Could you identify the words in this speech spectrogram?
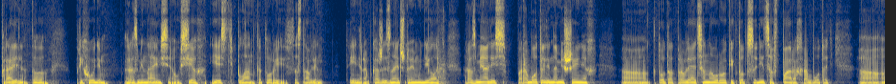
правильно, то приходим, разминаемся. У всех есть план, который составлен тренером. Каждый знает, что ему делать. Размялись, поработали на мишенях. э, Кто-то отправляется на уроки, кто-то садится в парах работать. Э,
